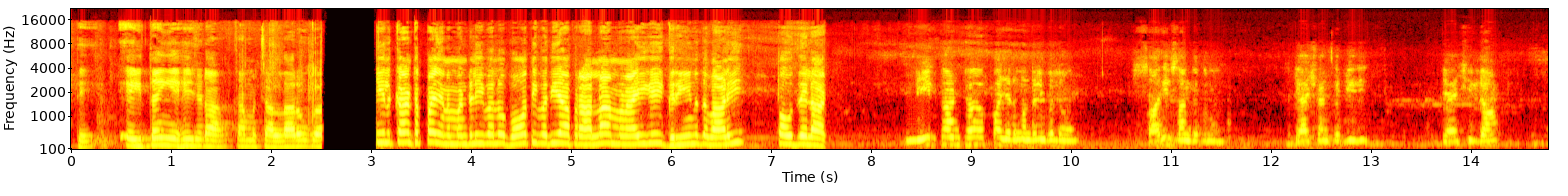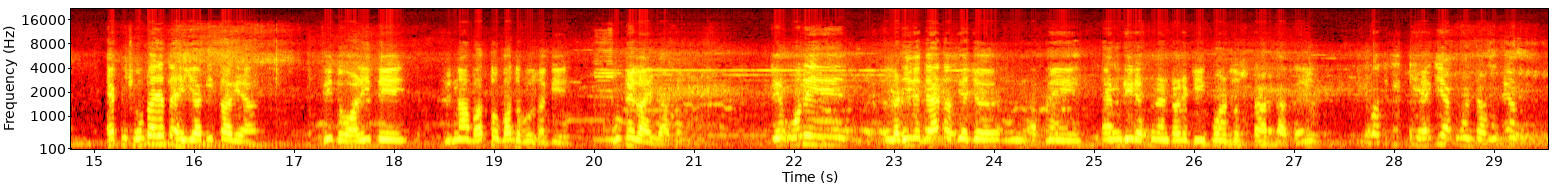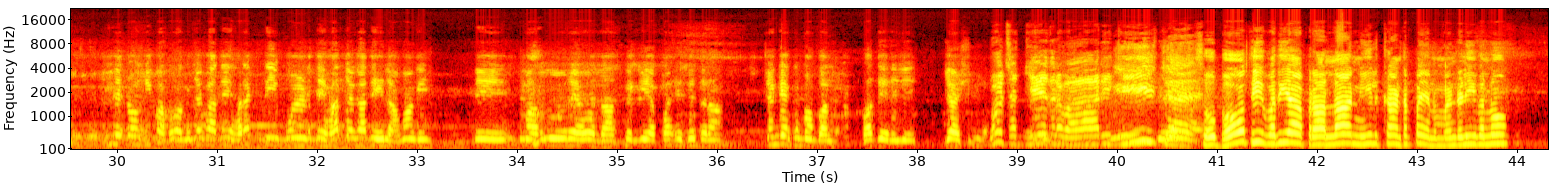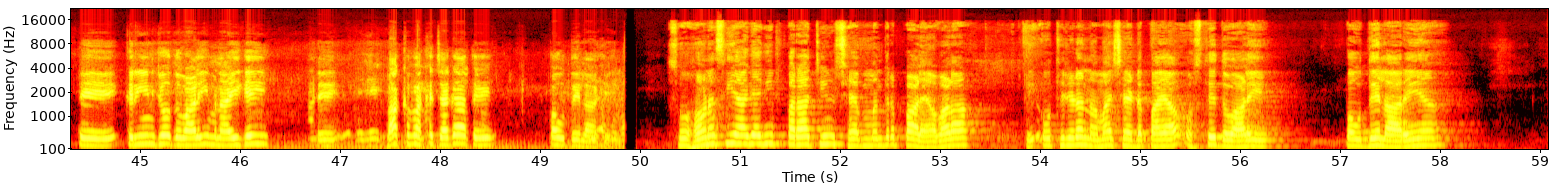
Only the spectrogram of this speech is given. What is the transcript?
ਤੇ ਇਦਾਂ ਹੀ ਇਹ ਜਿਹੜਾ ਕੰਮ ਚੱਲਦਾ ਰਹੂਗਾ। ਨੀਲਕੰਠ ਭਜਨ ਮੰਡਲੀ ਵੱਲੋਂ ਬਹੁਤ ਹੀ ਵਧੀਆ ਉਪਰਾਲਾ ਮਨਾਈ ਗਈ ਗ੍ਰੀਨ ਦੀਵਾਲੀ ਪੌਦੇ ਲਾ ਕੇ। ਨੀਲਕੰਠ ਭਜਨ ਮੰਡਲੀ ਵੱਲੋਂ ਸਾਰੀ ਸੰਗਤ ਨੂੰ ਜੈ ਸ਼ੰਕਰ ਜੀ ਦੀ ਜੈ ਸ਼੍ਰੀ ਰਾਮ। ਇੱਕ ਛੋਟਾ ਜਿਹਾ ਤਹਈਆ ਕੀਤਾ ਗਿਆ ਵੀ ਦੀਵਾਲੀ ਤੇ ਜਿੰਨਾ ਵੱਧ ਤੋਂ ਵੱਧ ਹੋ ਸਕੇ ਬੂਟੇ ਲਾਏ ਜਾ ਸਕਣ। ਤੇ ਉਹਦੇ ਲੜੀ ਦੇ ਤਹਿਤ ਅਸੀਂ ਅੱਜ ਆਪਣੇ ਐਮਡੀ ਰੈਸਟੋਰੈਂਟ ਵਾਲੇ ਟੀ ਪੁਆਇੰਟ ਤੋਂ ਸਟਾਰਟ ਕਰਦੇ ਹਾਂ। ਸ਼ੁਰੂਆਤ ਕੀਤੀ ਹੈਗੀ ਆ ਕੁਆਂਟਾ ਬੂਟਿਆਂ ਤੋਂ ਜਿਹਦੇ ਤੋਂ ਅਸੀਂ ਵੱਖ-ਵੱਖ ਜਗ੍ਹਾ ਤੇ ਹਰ ਇੱਕ ਟੀ ਪੁਆਇੰਟ ਤੇ ਹਰ ਜਗ੍ਹਾ ਤੇ ਹੀ ਲਾਵਾਂਗੇ। ਤੇ ਮਾਰੂ ਨੂੰ ਰਿਹਾ ਅਰਦਾਸ ਕਰੀਏ ਆਪਾਂ ਇਸੇ ਤਰ੍ਹਾਂ ਚੰਗੇ ਕੰਮਾਂ ਵੱਲ ਵਧਦੇ ਰਹੀਏ। ਜੈ ਸ਼੍ਰੀ ਰਾਮ ਸੱਚੇ ਦਰਬਾਰ ਕੀ ਜੈ ਸੋ ਬਹੁਤ ਹੀ ਵਧੀਆ ਉਪਰਾਲਾ ਨੀਲਕੰਠ ਭਜਨ ਮੰਡਲੀ ਵੱਲੋਂ ਤੇ ਗ੍ਰੀਨ ਜੋ ਦੀਵਾਲੀ ਮਨਾਈ ਗਈ ਤੇ ਵੱਖ-ਵੱਖ ਜਗ੍ਹਾ ਤੇ ਪੌਦੇ ਲਾ ਕੇ। ਸੋ ਹੁਣ ਅਸੀਂ ਆ ਗਏ ਜੀ ਪ੍ਰਾਚੀਨ ਸ਼ਿਵ ਮੰਦਿਰ ਭਾਲਿਆਂ ਵਾਲਾ ਤੇ ਉੱਥੇ ਜਿਹੜਾ ਨਵਾਂ ਸ਼ੈੱਡ ਪਾਇਆ, ਉਸ ਤੇ ਦਿਵਾਲੇ ਪੌਦੇ ਲਾ ਰਹੇ ਆ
